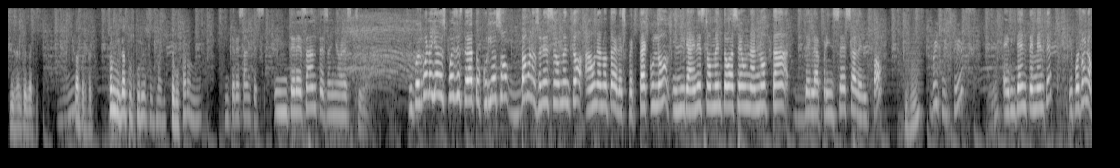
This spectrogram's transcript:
dicen que es de aquí. Está perfecto. Son mis datos curiosos, Maggie. ¿Te gustaron? No? Interesantes. Interesantes, señores. Y pues bueno, ya después de este dato curioso, vámonos en este momento a una nota del espectáculo. Y mira, en este momento va a ser una nota de la princesa del pop, uh -huh. Britney Spears. evidentemente. Y pues bueno,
